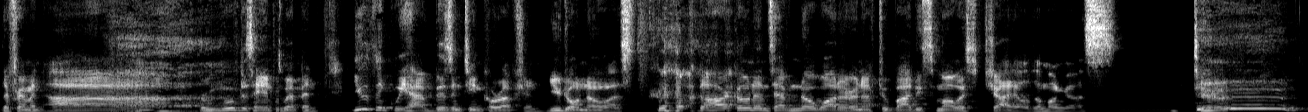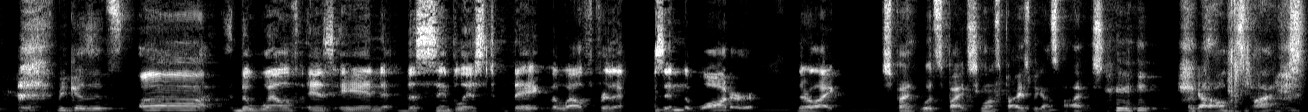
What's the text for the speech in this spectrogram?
The Fremen, ah, removed his hand from his weapon. You think we have Byzantine corruption. You don't know us. The Harkonnens have no water enough to buy the smallest child among us. dude because it's uh the wealth is in the simplest thing the wealth for them is in the water they're like spice what spice you want spice we got spice we got all the spice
